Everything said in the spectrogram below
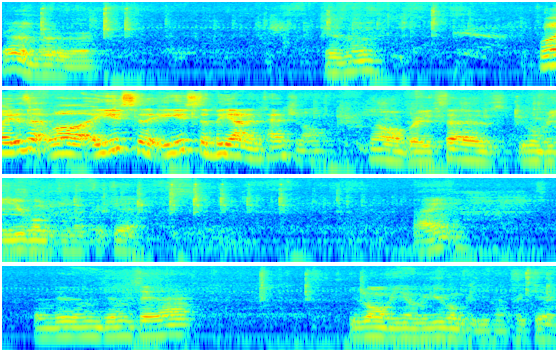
You're the murderer. Isn't he? Well, he doesn't. Well, it used to. It used to be unintentional. No, but he says you won't be you won't be gonna forget. Right? Didn't, didn't, didn't say that? You won't be you won't be gonna forget.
